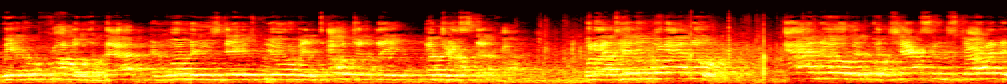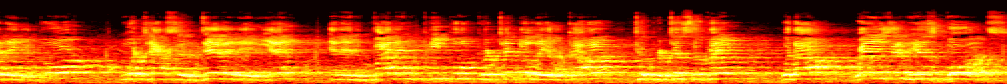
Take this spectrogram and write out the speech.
we have a problem with that, and one of these days we ought to intelligently address that problem. But I tell you what I know. I know that what Jackson started in 84, what Jackson did in 88, and inviting people, particularly of color, to participate without raising his voice,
